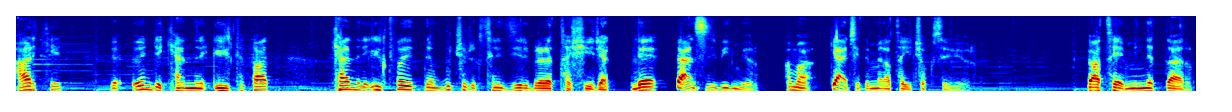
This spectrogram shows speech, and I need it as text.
fark et ve önce kendine iltifat, kendine iltifat ettiğinde bu çocuk seni zirvelere taşıyacak. Ve ben sizi bilmiyorum ama gerçekten ben Atay'ı çok seviyorum. Ve Atay'a minnettarım.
